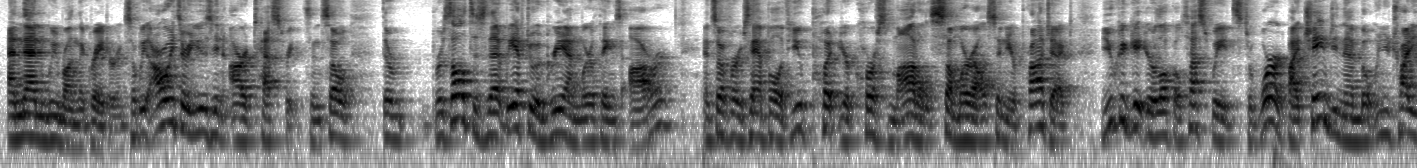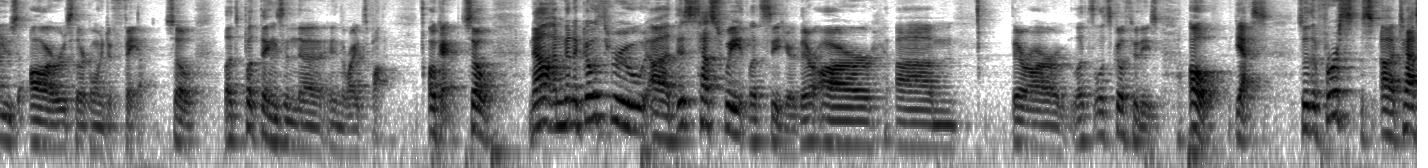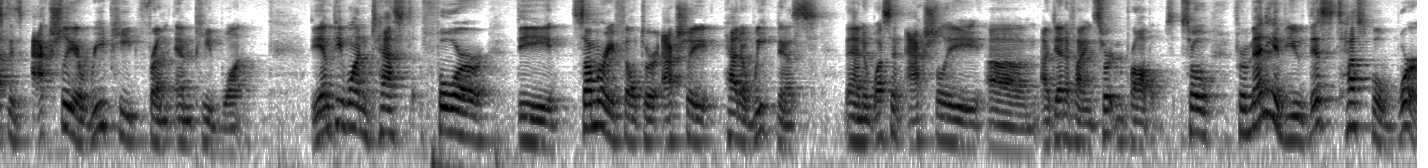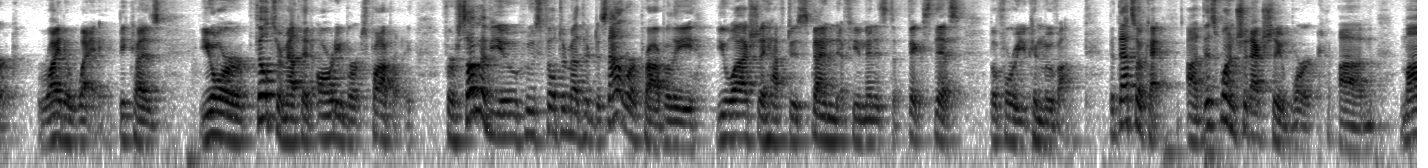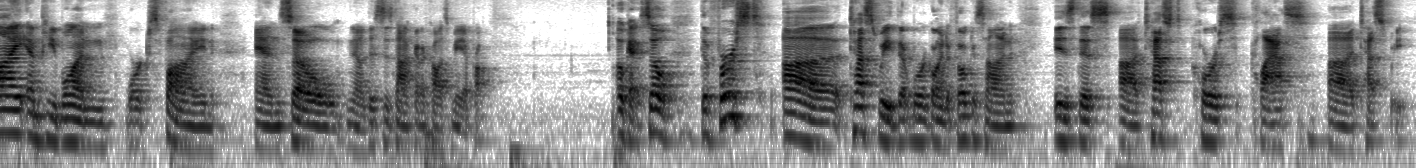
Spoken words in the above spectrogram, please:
and then we run the grader. And so we always are using our test suites. And so the result is that we have to agree on where things are. And so, for example, if you put your course models somewhere else in your project, you could get your local test suites to work by changing them, but when you try to use ours, they're going to fail. So let's put things in the, in the right spot. Okay, so now I'm gonna go through uh, this test suite. Let's see here. There are, um, there are, let's, let's go through these. Oh, yes. So the first uh, test is actually a repeat from MP1. The MP1 test for the summary filter actually had a weakness and it wasn't actually um, identifying certain problems. So for many of you, this test will work right away because your filter method already works properly. For some of you whose filter method does not work properly, you will actually have to spend a few minutes to fix this before you can move on. But that's okay. Uh, this one should actually work. Um, my MP1 works fine, and so you know this is not going to cause me a problem. Okay, so the first uh, test suite that we're going to focus on is this uh, test course class uh, test suite.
